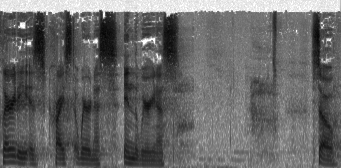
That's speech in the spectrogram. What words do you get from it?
Clarity is Christ awareness in the weariness. So,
